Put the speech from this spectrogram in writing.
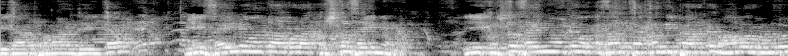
ఈ చాట ప్రమాణం చేయించాం. ఈ సైన్యం అంతా కూడా కృష్ణ సైన్యం. ఈ కృష్ణ సైన్యం అంటే ఒకసారి చక్రం తిప్పారంటే మామూలుగా ఉండదు.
